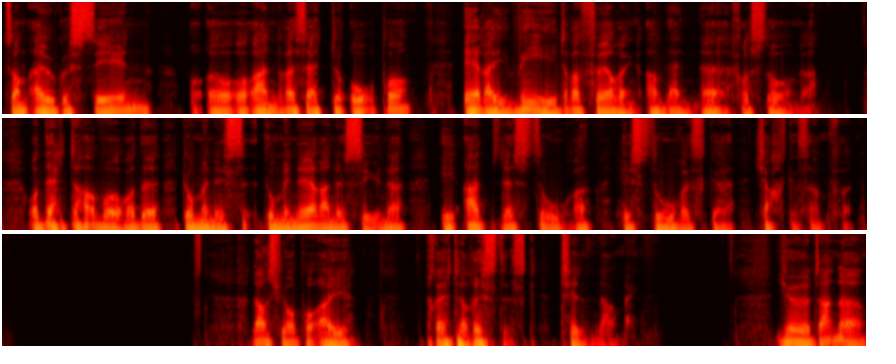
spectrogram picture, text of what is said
som Augustin og, og, og andre setter ord på, er ei videreføring av denne forståinga. Og dette har vært det dominerende synet i alle store historiske kirkesamfunn. La oss se på ei preteristisk tilnærming. Jødene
